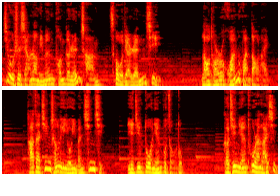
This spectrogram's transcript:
就是想让你们捧个人场，凑点人气。”老头缓缓道来。他在京城里有一门亲戚，已经多年不走动，可今年突然来信，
